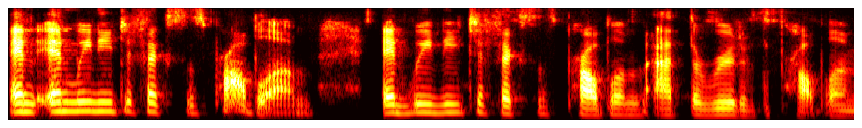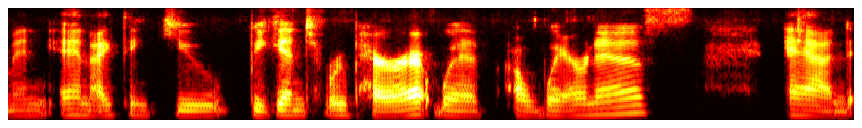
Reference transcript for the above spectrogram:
and and we need to fix this problem and we need to fix this problem at the root of the problem and and i think you begin to repair it with awareness and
